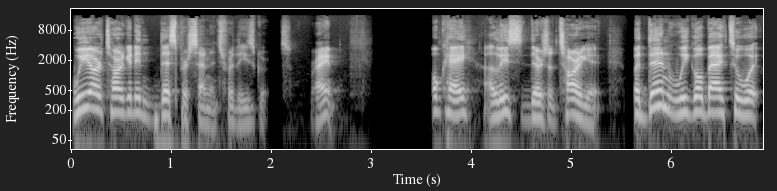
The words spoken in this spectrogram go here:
We are targeting this percentage for these groups, right? Okay, at least there's a target. But then we go back to what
